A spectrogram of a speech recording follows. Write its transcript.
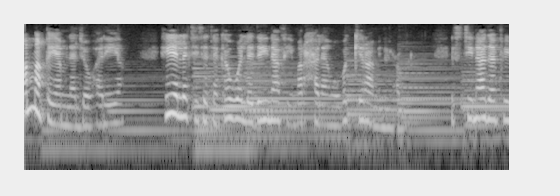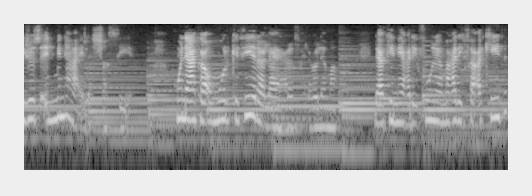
أما قيمنا الجوهرية هي التي تتكون لدينا في مرحلة مبكرة من العمر استنادا في جزء منها إلى الشخصية. هناك أمور كثيرة لا يعرفها العلماء لكن يعرفون معرفة أكيدة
